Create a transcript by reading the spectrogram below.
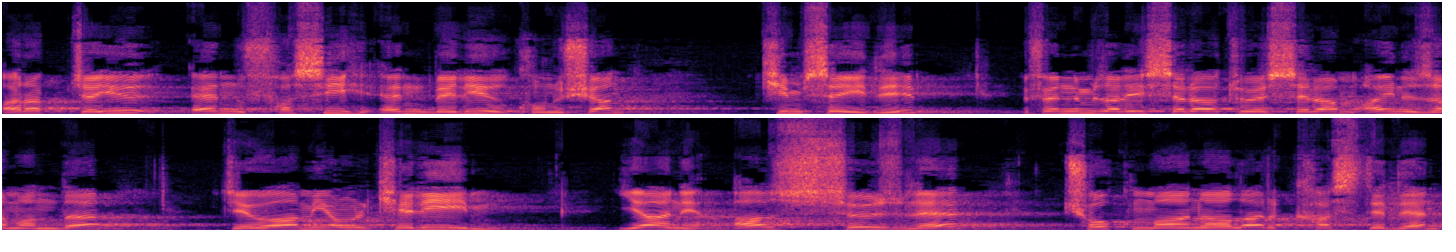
Arapçayı en fasih, en beli konuşan kimseydi. Efendimiz Aleyhisselatü Vesselam aynı zamanda Cevami'ul Kelim yani az sözle çok manalar kasteden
